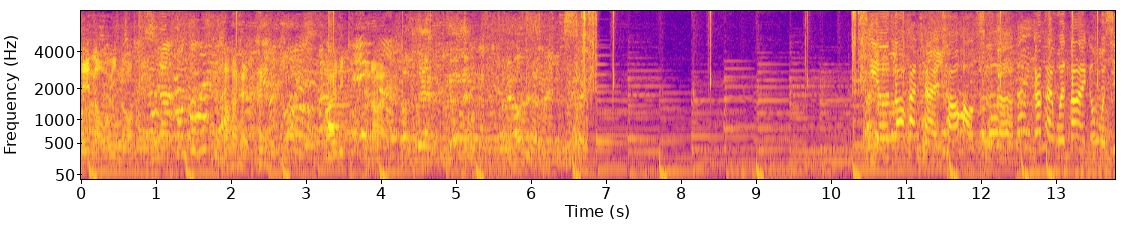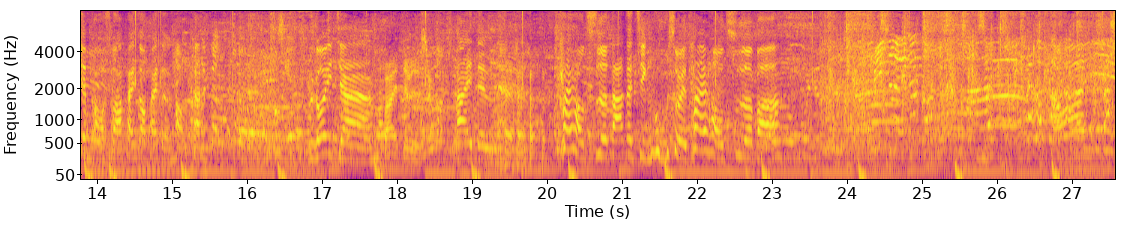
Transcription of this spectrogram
えな多いな本当です。はい。入りきってない起来超好吃的，刚才文达还跟我献宝说他拍照拍得很好看。すごいじゃん。映えてるでしょ来的，太好吃了，大家在惊呼，所以太好吃了吧？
